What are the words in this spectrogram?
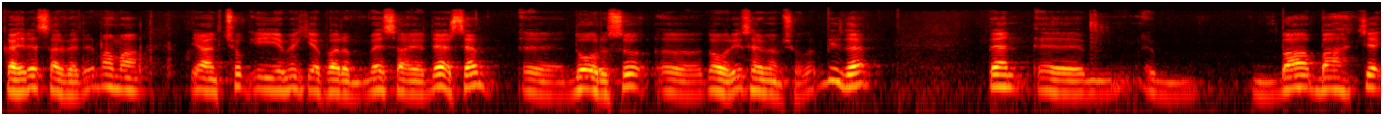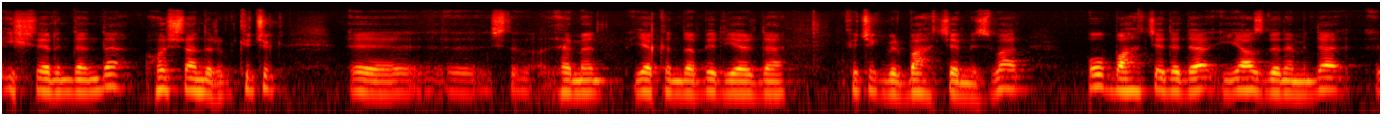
gayret sarf ederim ama yani çok iyi yemek yaparım vesaire dersem e, doğrusu e, doğruyu söylememiş olurum. Bir de ben e, bağ bahçe işlerinden de hoşlanırım. Küçük e, e, işte hemen yakında bir yerde küçük bir bahçemiz var. O bahçede de yaz döneminde e,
